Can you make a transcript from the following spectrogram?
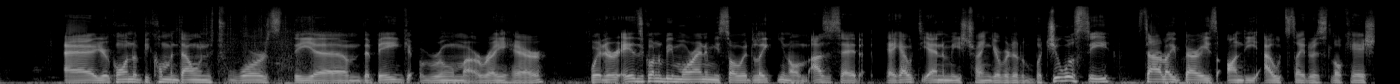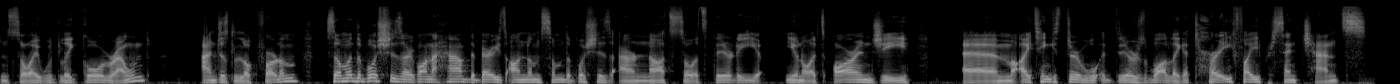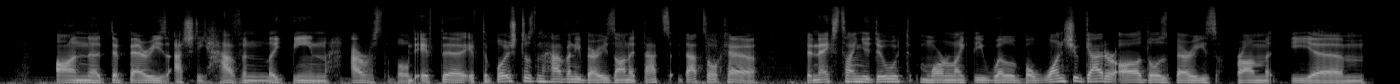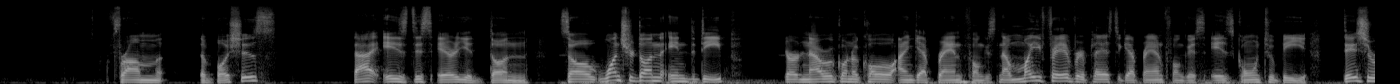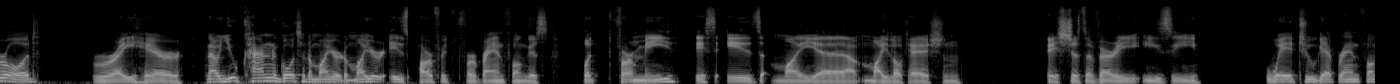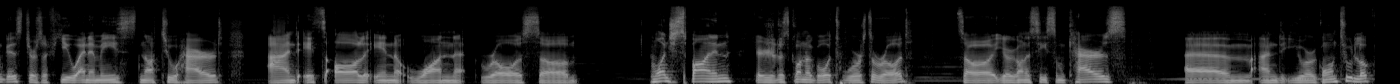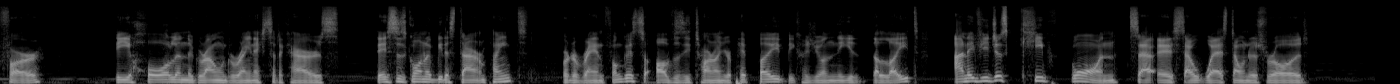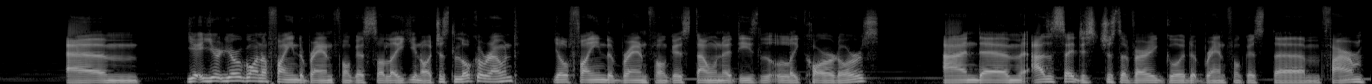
uh, you're going to be coming down towards the um, the big room right here, where there is going to be more enemies. So I would like, you know, as I said, take out the enemies, try and get rid of them. But you will see starlight berries on the outside of this location. So I would like go around and just look for them. Some of the bushes are going to have the berries on them. Some of the bushes are not. So it's literally, you know, it's RNG. Um, I think there there's what like a 35% chance on uh, the berries actually having like been harvestable. If the if the bush doesn't have any berries on it, that's that's okay. The next time you do it, more likely will. But once you gather all those berries from the um from the bushes, that is this area done. So once you're done in the deep, you're now going to go and get brain fungus. Now, my favorite place to get brain fungus is going to be this road right here. Now, you can go to the mire. The mire is perfect for brain fungus. But for me, this is my uh, my location. It's just a very easy way to get brain fungus. There's a few enemies, not too hard. And it's all in one row. So once you spawn in, you're just going to go towards the road. So you're going to see some cars. Um, and you are going to look for the hole in the ground right next to the cars. This is going to be the starting point for the brain fungus. So obviously turn on your Pip-Boy because you'll need the light. And if you just keep going south, uh, southwest down this road, um, you're, you're going to find the brain fungus. So like, you know, just look around. You'll find the brain fungus down at these little like corridors. And um, as I said, it's just a very good brain focused um, farm.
